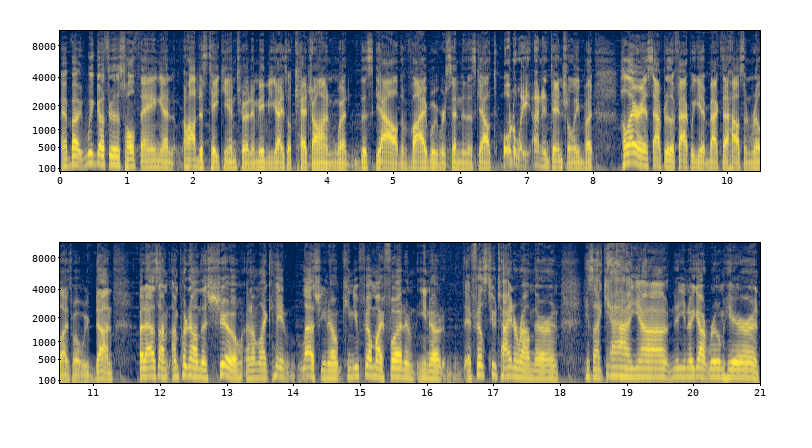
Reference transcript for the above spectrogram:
And, but we go through this whole thing, and I'll just take you into it, and maybe you guys will catch on what this gal, the vibe we were sending this gal, totally unintentionally, but hilarious after the fact we get back to the house and realize what we've done. But as I'm, I'm putting on this shoe and I'm like, hey, Les, you know, can you feel my foot? And, you know, it feels too tight around there. And he's like, yeah, yeah, you know, you got room here. And,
